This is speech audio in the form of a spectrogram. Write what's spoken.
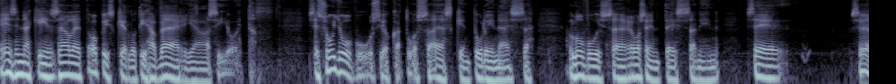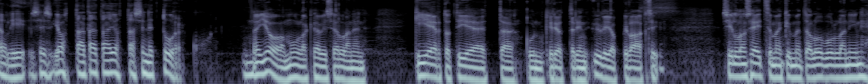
ensinnäkin sä olet opiskellut ihan vääriä asioita. Se sujuvuus, joka tuossa äsken tuli näissä luvuissa ja rosenteissa, niin se, se, oli, se johtaa, taitaa johtaa sinne Turkuun. No joo, mulla kävi sellainen kiertotie, että kun kirjoittelin ylioppilaaksi silloin 70-luvulla, niin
